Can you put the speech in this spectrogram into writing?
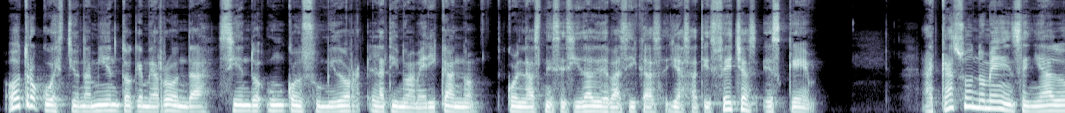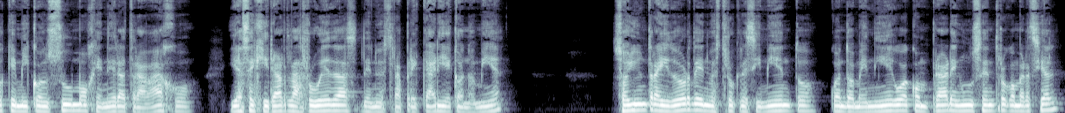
Otro cuestionamiento que me ronda, siendo un consumidor latinoamericano con las necesidades básicas ya satisfechas, es que, ¿acaso no me han enseñado que mi consumo genera trabajo y hace girar las ruedas de nuestra precaria economía? ¿Soy un traidor de nuestro crecimiento cuando me niego a comprar en un centro comercial?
